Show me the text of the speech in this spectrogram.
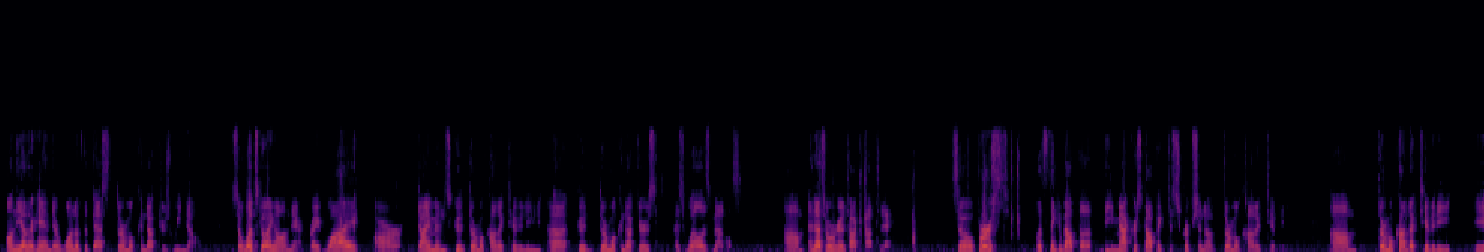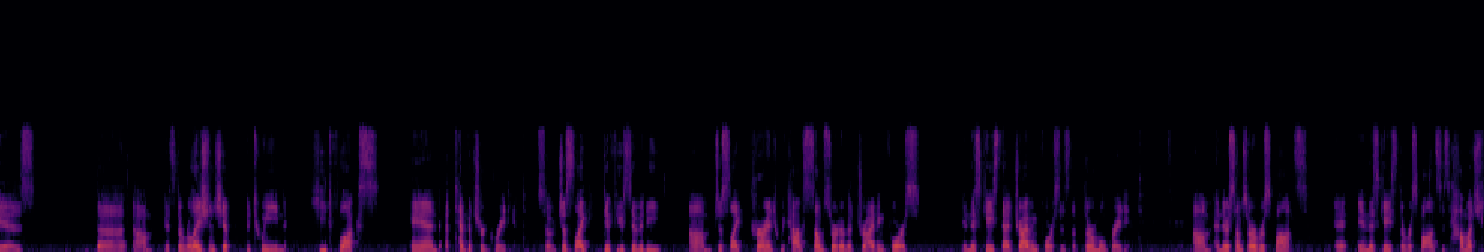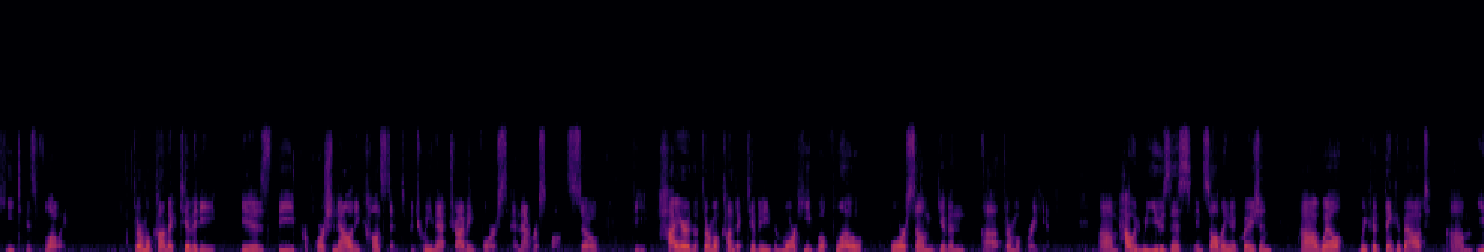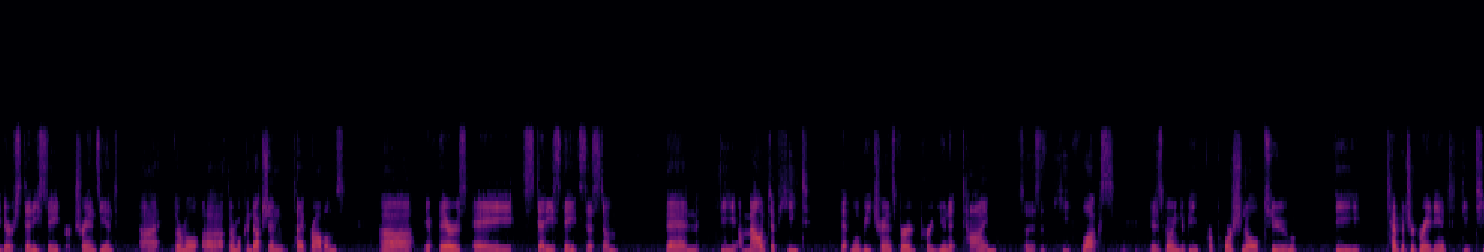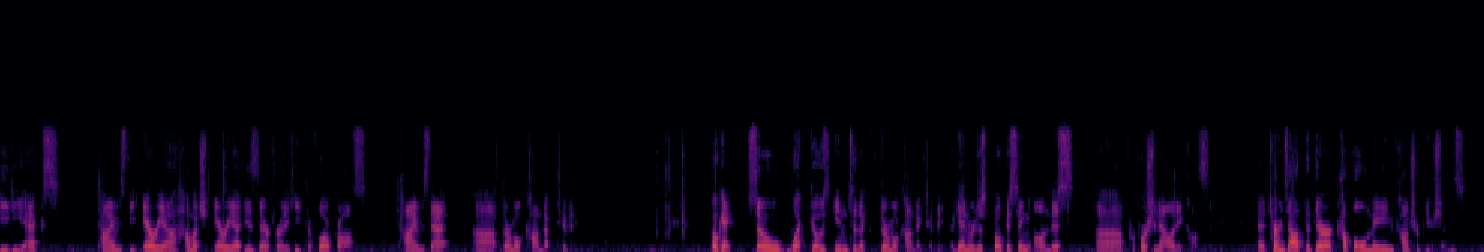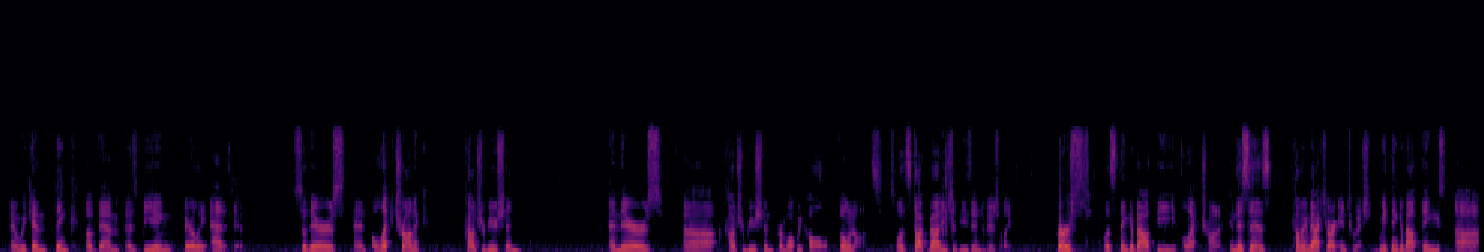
on the other hand, they're one of the best thermal conductors we know. So what's going on there, right? Why are diamonds good thermal conductivity, uh, good thermal conductors as well as metals? Um, and that's what we're going to talk about today. So first, let's think about the, the macroscopic description of thermal conductivity. Um, thermal conductivity is the, um, it's the relationship between heat flux and a temperature gradient. So just like diffusivity um, just like current, we have some sort of a driving force. In this case, that driving force is the thermal gradient. Um, and there's some sort of response. In this case, the response is how much heat is flowing. Thermal conductivity is the proportionality constant between that driving force and that response. So the higher the thermal conductivity, the more heat will flow for some given uh, thermal gradient. Um, how would we use this in solving an equation? Uh, well, we could think about um, either steady state or transient uh, thermal, uh, thermal conduction type problems. Uh, if there's a steady state system, then the amount of heat that will be transferred per unit time, so this is heat flux, is going to be proportional to the temperature gradient, dt dx, times the area, how much area is there for the heat to flow across, times that uh, thermal conductivity. Okay, so what goes into the thermal conductivity? Again, we're just focusing on this uh, proportionality constant. And it turns out that there are a couple main contributions, and we can think of them as being fairly additive. So there's an electronic contribution, and there's uh, a contribution from what we call phonons. So let's talk about each of these individually. First, let's think about the electronic. And this is coming back to our intuition, we think about things, uh,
